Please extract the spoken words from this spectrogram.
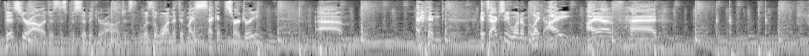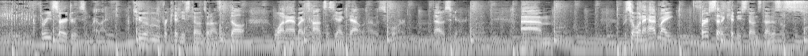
this urologist, this specific urologist, was the one that did my second surgery, um, and it's actually one of like I I have had three surgeries in my life. Two of them for kidney stones when I was adult. One I had my tonsils yanked out when I was four. That was scary. Um, so when I had my first set of kidney stones done, this was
